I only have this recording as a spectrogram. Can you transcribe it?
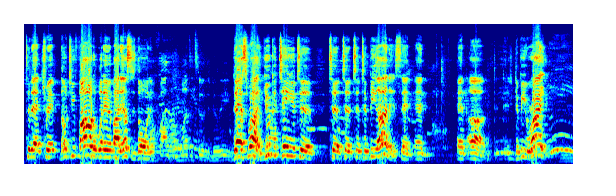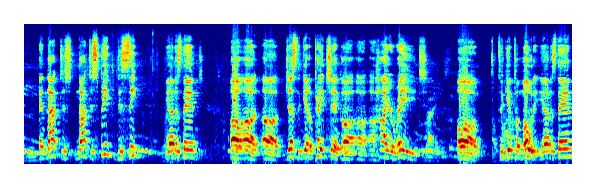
to that trick. Don't you fall to what everybody else is doing. Don't follow a multitude to do evil. That's right. You continue to to, to, to, to be honest and and and uh to be right and not to not to speak deceit. You understand? Uh, uh, uh, just to get a paycheck or a, a higher wage Right. or to get promoted. You understand?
